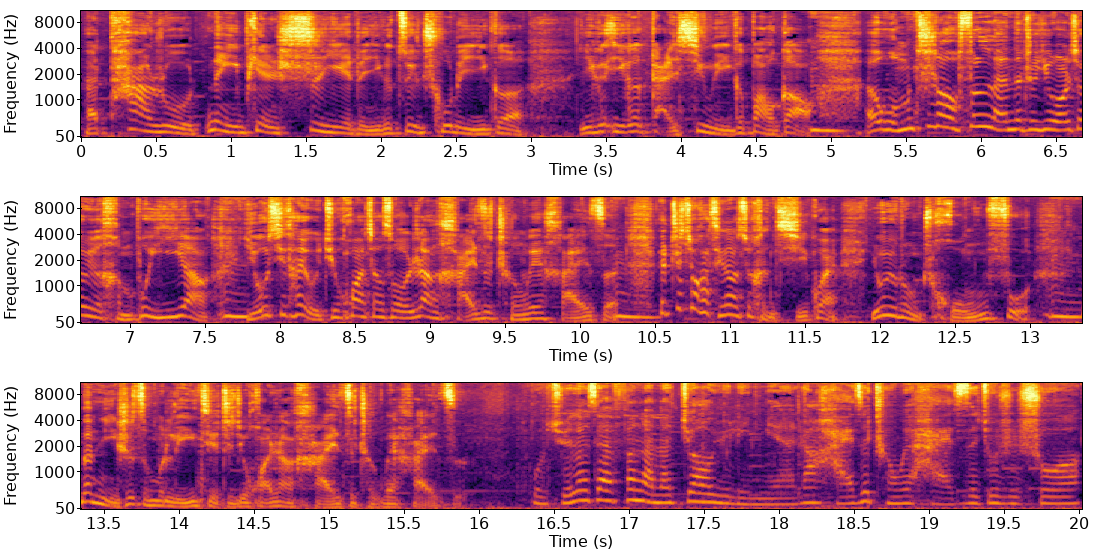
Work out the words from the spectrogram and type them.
呃踏入那一片事业的一个最初的一个一个一个感性的一个报告。呃，我们知道芬兰的这幼儿教育很不一样，尤其他有一句话叫做“让孩子成为孩子”，那这句话听上去很奇怪，又有种重复。那你是怎么理解这句话“让孩子成为孩子”？我觉得在芬兰的教育里面，让孩子成为孩子，就是说。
